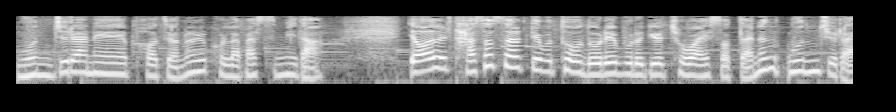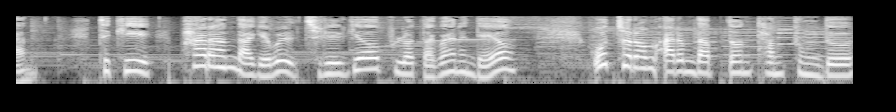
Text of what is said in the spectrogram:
문주란의 버전을 골라봤습니다. 15살 때부터 노래 부르길 좋아했었다는 문주란. 특히 파란 낙엽을 즐겨 불렀다고 하는데요. 꽃처럼 아름답던 단풍도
